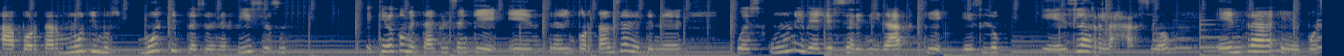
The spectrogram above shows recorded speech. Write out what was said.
aportar múltiples, múltiples beneficios. Te quiero comentar, Cristian, que entre la importancia de tener pues un nivel de serenidad que es lo que es la relajación, entra eh, pues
